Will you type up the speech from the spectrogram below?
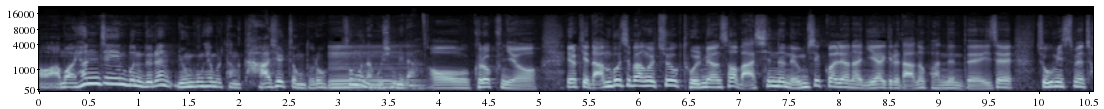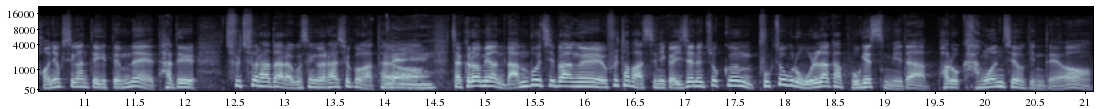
어, 아마 현지인 분들은 용궁 해물탕 다 아실 정도로 소문난 곳입니다. 어, 그렇군요. 이렇게 남부지방을 쭉 돌면서 맛있는 음식 관련한 이야기를 나눠봤는데 이제 조금 있으면 저녁 시간대이기 때문에 다들 출출하다라고 생각을 하실 것 같아요. 네. 자, 그러면 남부지방을 훑어봤으니까 이제는 조금 북쪽으로 올라가 보겠습니다. 바로 강원 지역인데요.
